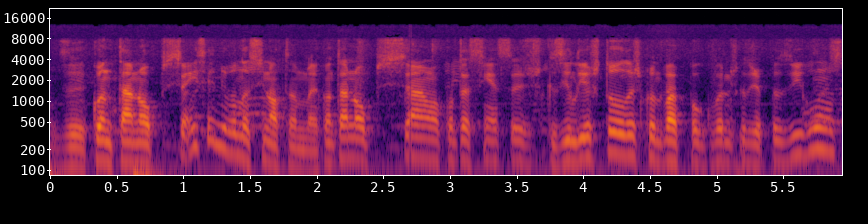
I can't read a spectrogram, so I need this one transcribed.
de quando está na oposição, isso é a nível nacional também, quando está na oposição acontecem essas quesilhas todas, quando vai para o governo as coisas apaziguam-se,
